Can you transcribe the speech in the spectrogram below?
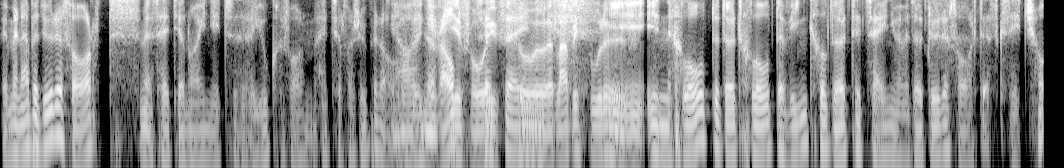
Wenn man eben durchfährt, es hat ja noch eine, eine Juckerform, hat es ja fast überall. Ja, in vier, fünf, so Erlebnisbauernhöfe. In, in Kloten, dort Klotenwinkel, dort hat es eine, wenn man dort durchfährt, es sieht schon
